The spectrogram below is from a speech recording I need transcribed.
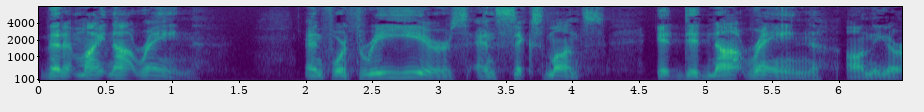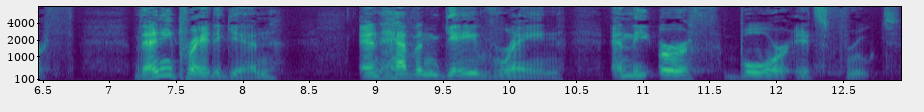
that it might not rain. And for three years and six months, it did not rain on the earth. Then he prayed again, and heaven gave rain, and the earth bore its fruit.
